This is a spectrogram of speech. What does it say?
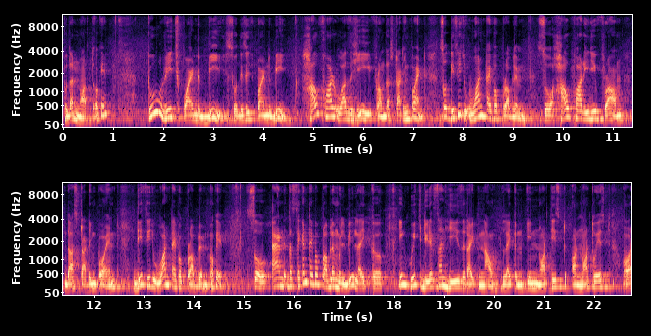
to the north okay to reach point B. So this is point B. How far was he from the starting point? So this is one type of problem. So how far is he from the starting point? This is one type of problem. Okay. So and the second type of problem will be like uh, in which direction he is right now, like in northeast or northwest or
